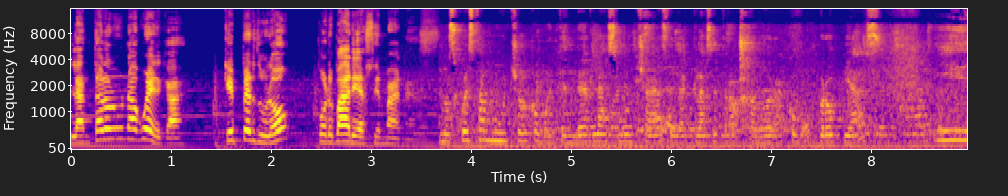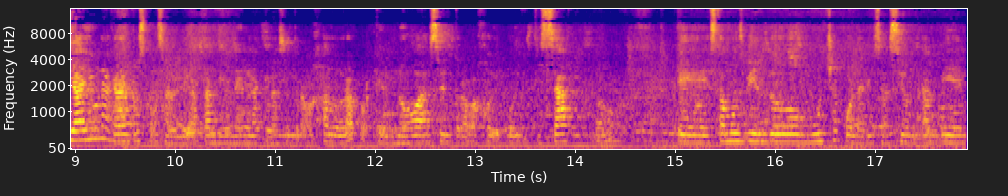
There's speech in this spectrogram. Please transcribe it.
plantaron una huelga que perduró por varias semanas. Nos cuesta mucho como entender las luchas de la clase trabajadora como propias y hay una gran responsabilidad también en la clase trabajadora porque no hace el trabajo de politizar. Eh, estamos viendo mucha polarización también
